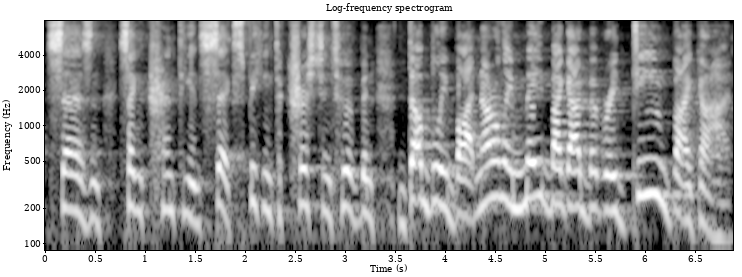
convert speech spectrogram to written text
says in 2 Corinthians 6, speaking to Christians who have been doubly bought, not only made by God, but redeemed by God.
